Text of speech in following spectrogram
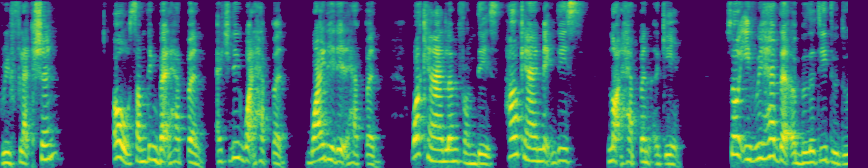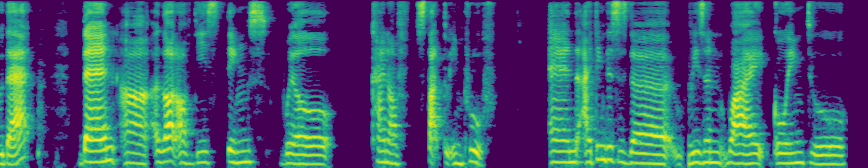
reflection, oh, something bad happened. Actually, what happened? Why did it happen? What can I learn from this? How can I make this not happen again? So if we have the ability to do that, then uh, a lot of these things will kind of start to improve. And I think this is the reason why going to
